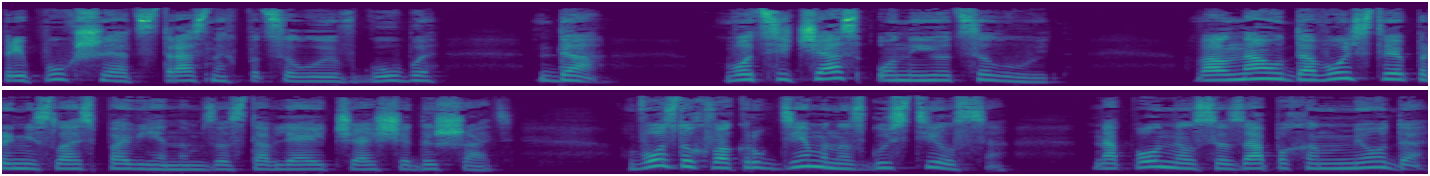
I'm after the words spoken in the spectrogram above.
припухшие от страстных поцелуев губы. Да, вот сейчас он ее целует. Волна удовольствия пронеслась по венам, заставляя чаще дышать. Воздух вокруг демона сгустился, наполнился запахом меда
